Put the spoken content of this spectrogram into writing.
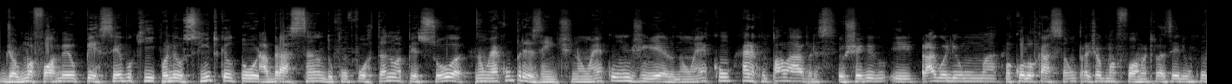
de alguma forma, eu percebo que quando eu sinto que eu tô abraçando, confortando uma pessoa, não é com presente, não é com dinheiro, não é com, cara, é com palavras. Eu chego e trago ali uma, uma colocação para, de alguma forma, trazer ali um conforto,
